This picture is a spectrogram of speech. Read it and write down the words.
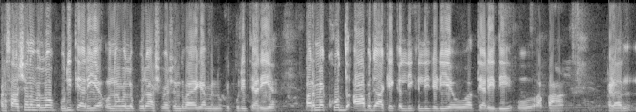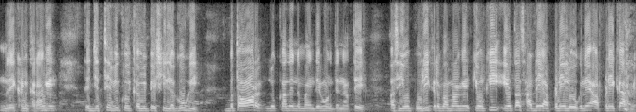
ਪ੍ਰਸ਼ਾਸਨ ਵੱਲੋਂ ਪੂਰੀ ਤਿਆਰੀ ਆ, ਉਹਨਾਂ ਵੱਲੋਂ ਪੂਰਾ ਆਸ਼ਵਾਸਨ ਦਵਾਇਆ ਗਿਆ ਮੈਨੂੰ ਕਿ ਪੂਰੀ ਤਿਆਰੀ ਆ। ਪਰ ਮੈਂ ਖੁਦ ਆਪ ਜਾ ਕੇ ਕੱਲੀ ਕੱਲੀ ਜਿਹੜੀ ਹੈ ਉਹ ਆ ਤਿਆਰੀ ਦੀ, ਉਹ ਆਪਾਂ ਜਿਹੜਾ ਨਿਰੀਖਣ ਕਰਾਂਗੇ। ਤੇ ਜਿੱਥੇ ਵੀ ਕੋਈ ਕਮੀ ਪੇਸ਼ੀ ਲੱਗੂਗੀ ਬਤੌਰ ਲੋਕਾਂ ਦੇ ਨੁਮਾਇੰਦੇ ਹੋਣ ਦੇ ਨਾਤੇ ਅਸੀਂ ਉਹ ਪੂਰੀ ਕਰਵਾਵਾਂਗੇ, ਕਿਉਂਕਿ ਇਹ ਤਾਂ ਸਾਡੇ ਆਪਣੇ ਲੋਕ ਨੇ, ਆਪਣੇ ਘਰ ਨੇ।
